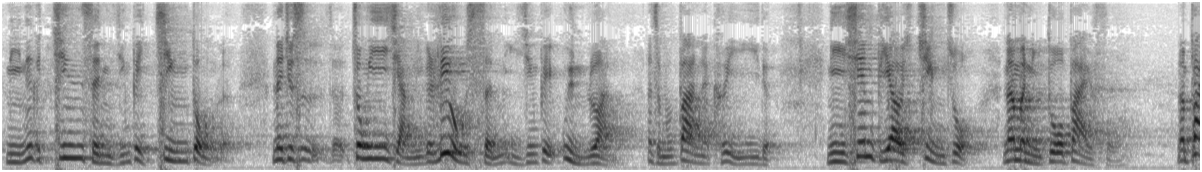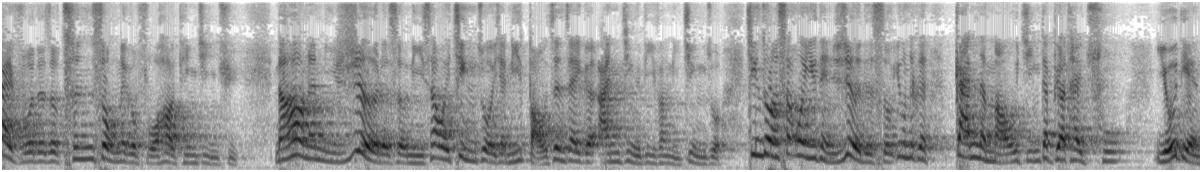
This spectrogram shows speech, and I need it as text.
你那个精神已经被惊动了，那就是中医讲一个六神已经被混乱了。那怎么办呢？可以医的，你先不要静坐，那么你多拜佛。那拜佛的时候，称颂那个佛号听进去，然后呢，你热的时候，你稍微静坐一下，你保证在一个安静的地方，你静坐，静坐稍微有点热的时候，用那个干的毛巾，但不要太粗，有点，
